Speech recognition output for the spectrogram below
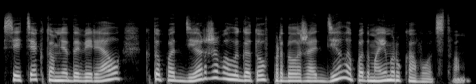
Все те, кто мне доверял, кто поддерживал и готов продолжать дело под моим руководством.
